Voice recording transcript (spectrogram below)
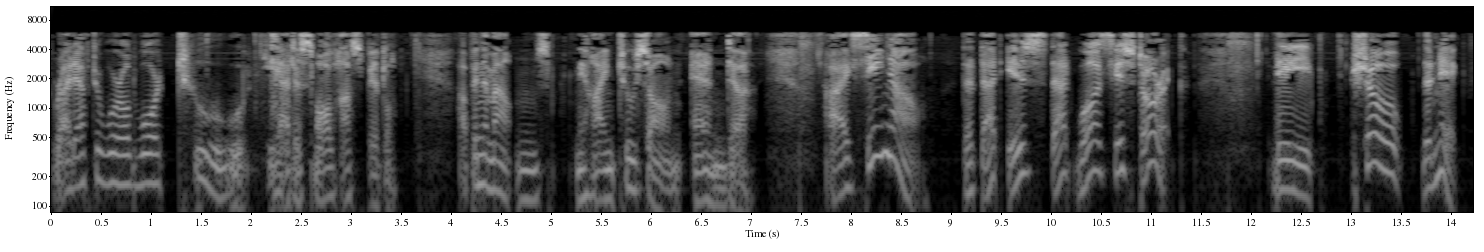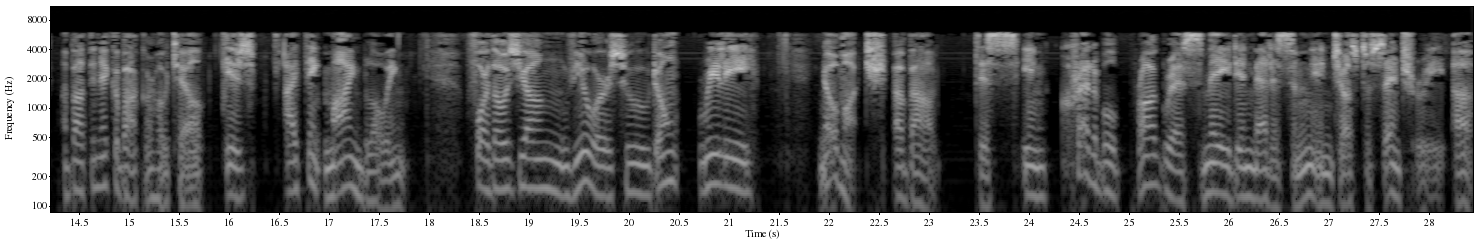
Right after World War II, he had a small hospital up in the mountains behind Tucson, and uh, I see now that that is that was historic. The show, the Knick, about the Knickerbocker Hotel is, I think, mind blowing for those young viewers who don't really know much about this incredible progress made in medicine in just a century. Uh,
